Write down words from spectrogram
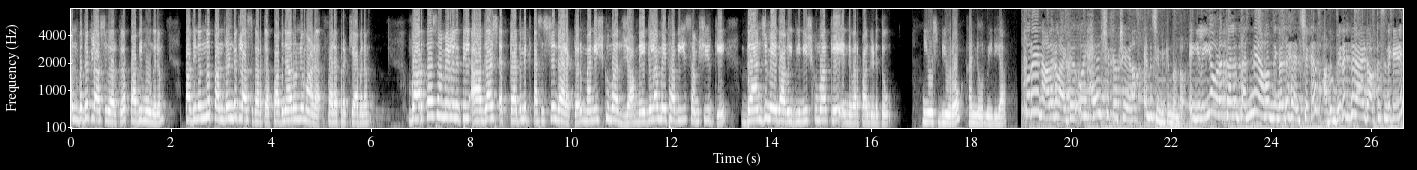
ഒൻപത് ക്ലാസ്സുകാർക്ക് പതിമൂന്നിനും പതിനൊന്ന് പന്ത്രണ്ട് ക്ലാസ്സുകാർക്ക് പതിനാറിനുമാണ് ഫലപ്രഖ്യാപനം. വാർത്താ സമ്മേളനത്തിൽ Aakash academic assistant director Manish Kumar ജ മേഖലാ മേധാവി സംഷീർ കെ ബ്രാഞ്ച് മേധാവി വിനീഷ് കുമാർ കെ എന്നിവർ പങ്കെടുത്തു. News bureau Kannur media. കുറെ നാളുകളായിട്ട് ഒരു ഹെൽത്ത് ചെക്കപ്പ് ചെയ്യണം എന്ന് ചിന്തിക്കുന്നുണ്ടോ? എങ്കിൽ ഈ ഓണക്കാലം തന്നെയാവാം നിങ്ങളുടെ ഹെൽത്ത് ചെക്കപ്പ് അതും വിദഗ്ധരായ ഡോക്ടേഴ്സിന്റെ കീഴിൽ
